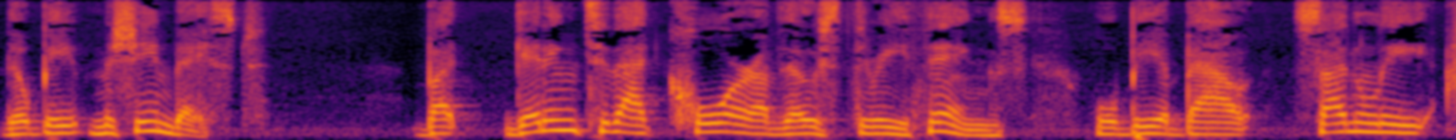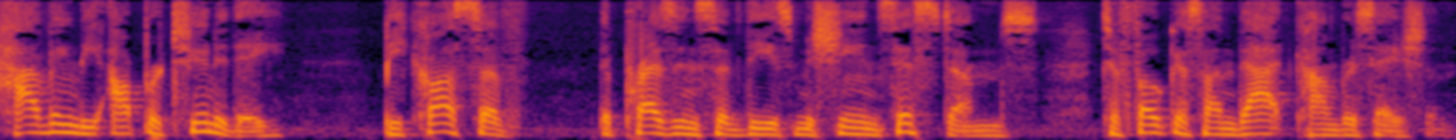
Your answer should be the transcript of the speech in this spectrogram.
They'll be machine based. But getting to that core of those three things will be about suddenly having the opportunity because of the presence of these machine systems to focus on that conversation.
